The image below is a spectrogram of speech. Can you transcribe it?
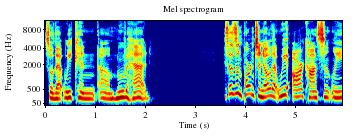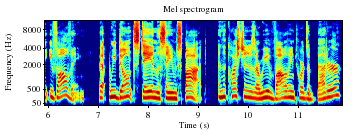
so that we can um, move ahead. He says it's important to know that we are constantly evolving, that we don't stay in the same spot. And the question is are we evolving towards a better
